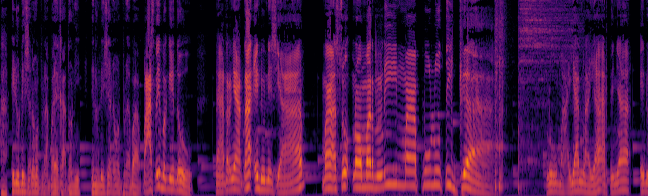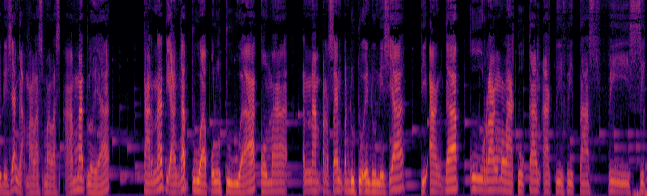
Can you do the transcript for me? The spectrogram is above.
ah, Indonesia nomor berapa ya Kak Tony? Indonesia nomor berapa? Pasti begitu. Nah ternyata Indonesia masuk nomor 53. Lumayan lah ya, artinya Indonesia nggak malas-malas amat loh ya. Karena dianggap 22,6 persen penduduk Indonesia dianggap kurang melakukan aktivitas fisik.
